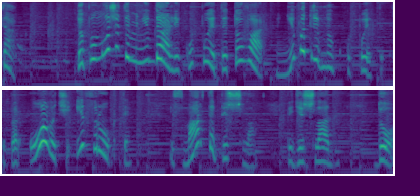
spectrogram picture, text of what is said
Так, допоможете мені далі купити товар? Мені потрібно купити тепер овочі і фрукти. І Смарта пішла, підійшла до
